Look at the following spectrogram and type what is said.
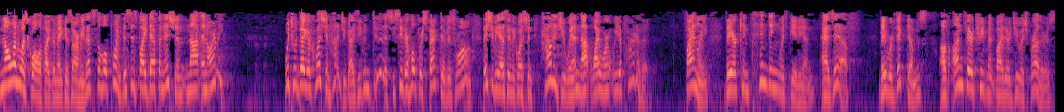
No one was qualified to make his army. That's the whole point. This is by definition not an army. Which would beg a question how did you guys even do this? You see, their whole perspective is wrong. They should be asking the question how did you win, not why weren't we a part of it? Finally, they are contending with Gideon as if they were victims of unfair treatment by their Jewish brothers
